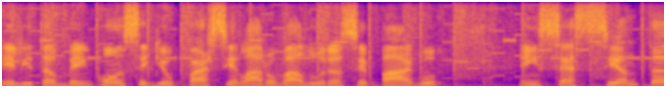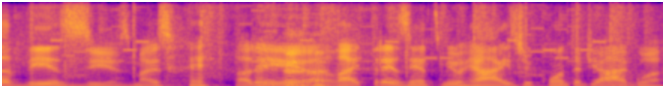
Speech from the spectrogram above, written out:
Ele também conseguiu parcelar o valor a ser pago em 60 vezes. Mas olha aí, vai 300 mil reais de conta de água.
